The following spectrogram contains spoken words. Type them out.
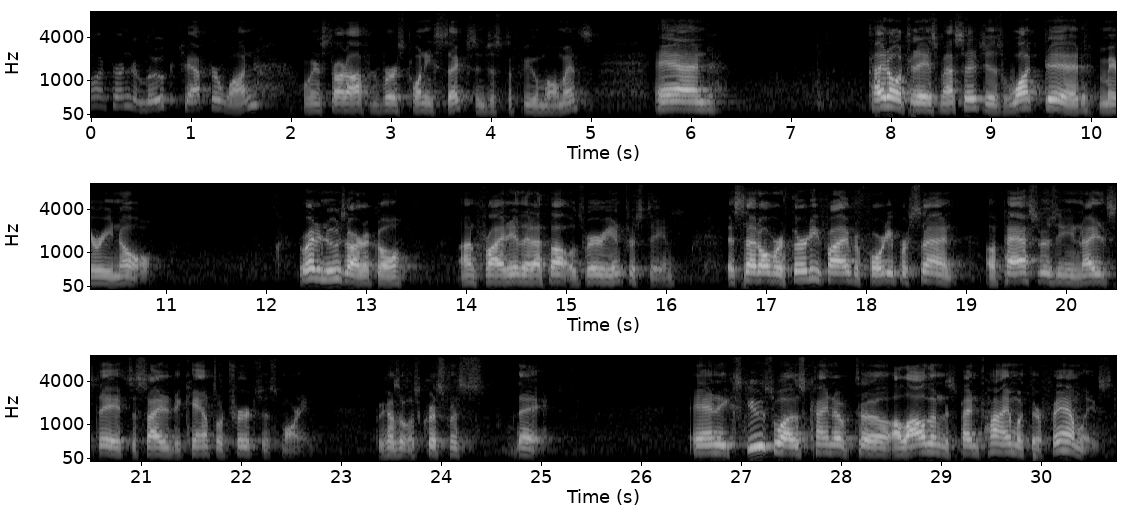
want to turn to Luke chapter 1. We're going to start off in verse 26 in just a few moments. And title of today's message is What Did Mary Know? I read a news article on Friday that I thought was very interesting. It said over 35 to 40 percent of pastors in the United States decided to cancel church this morning because it was Christmas Day. And the excuse was kind of to allow them to spend time with their families.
